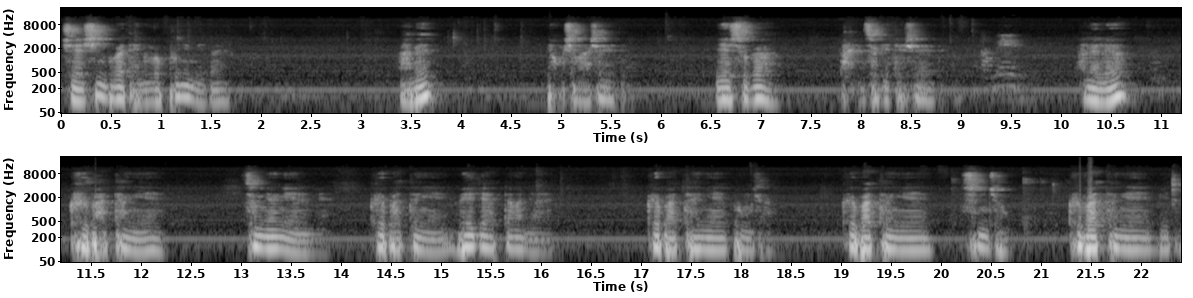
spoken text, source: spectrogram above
주의 신부가 되는 것 뿐입니다. 아멘? 명심하셔야 돼요. 예수가 반석이 되셔야 돼요. 아멘. 할렐루야? 그 바탕 위에 성령의 열매, 그 바탕 위에 회개에 합당한 열매, 그 바탕 위에 봉사, 그 바탕 위에 순종, 그 바탕 위에 믿음.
